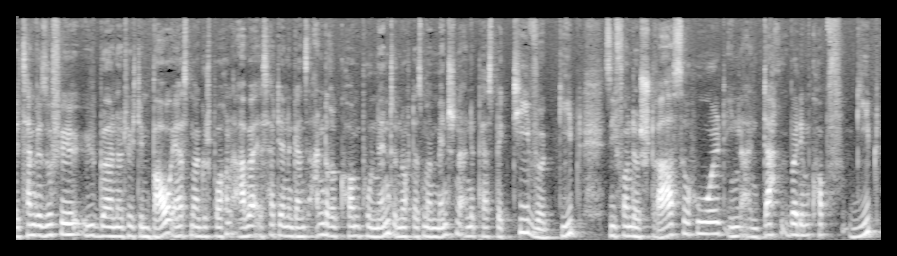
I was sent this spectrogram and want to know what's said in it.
Jetzt haben wir so viel über natürlich den Bau erstmal gesprochen, aber es hat ja eine ganz andere Komponente noch, dass man Menschen eine Perspektive gibt, sie von der Straße holt, ihnen ein Dach über dem Kopf gibt.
